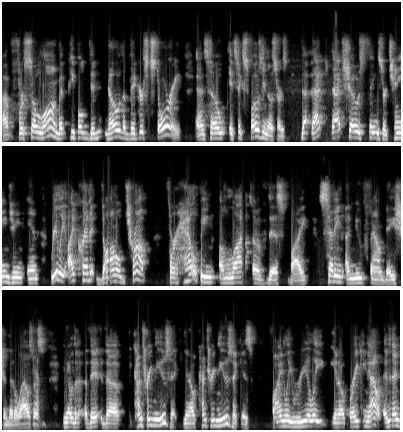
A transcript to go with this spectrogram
uh, for so long, but people didn't know the bigger story, and so it's exposing those stories that that that shows things are changing. And really, I credit Donald Trump for helping a lot of this by setting a new foundation that allows yeah. us, you know, the the the country music. You know, country music is finally really you know breaking out and then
